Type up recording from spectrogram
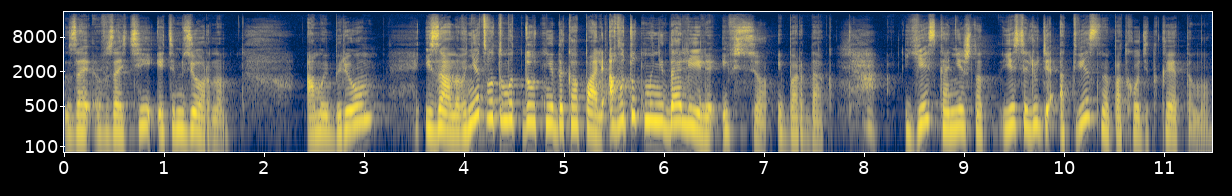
э, взойти этим зернам. А мы берем и заново. Нет, вот мы тут не докопали, а вот тут мы не долили, и все, и бардак. Есть, конечно, если люди ответственно подходят к этому,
